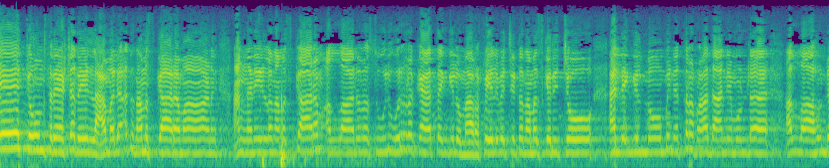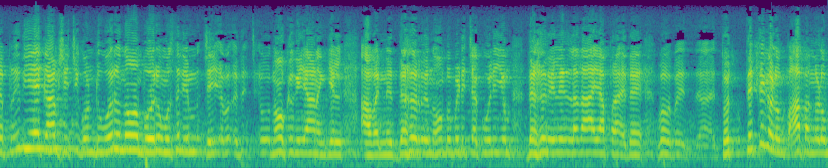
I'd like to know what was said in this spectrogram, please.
ഏറ്റവും ശ്രേഷ്ഠതയുള്ള അമൽ അത് നമസ്കാരമാണ്. അങ്ങനെയുള്ള നമസ്കാരം അള്ളാഹു റസൂൽ ഒരു റക്കാത്തെങ്കിലും അറഫയിൽ വെച്ചിട്ട് നമസ്കരിച്ചോ? അല്ലെങ്കിൽ നോമ്പിന് എത്ര പ്രാധാന്യമുണ്ട്? അള്ളാഹുന്റെ പ്രീതിയെ കാംക്ഷിച്ചുകൊണ്ട് ഒരു നോമ്പ് ഒരു മുസ്ലിം നോക്കുകയാണെങ്കിൽ അവന് ദഹർ നോമ്പ് പിടിച്ച കൂലിയും ദഹറിലുള്ളതായ തെറ്റുകളും പാപങ്ങളും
